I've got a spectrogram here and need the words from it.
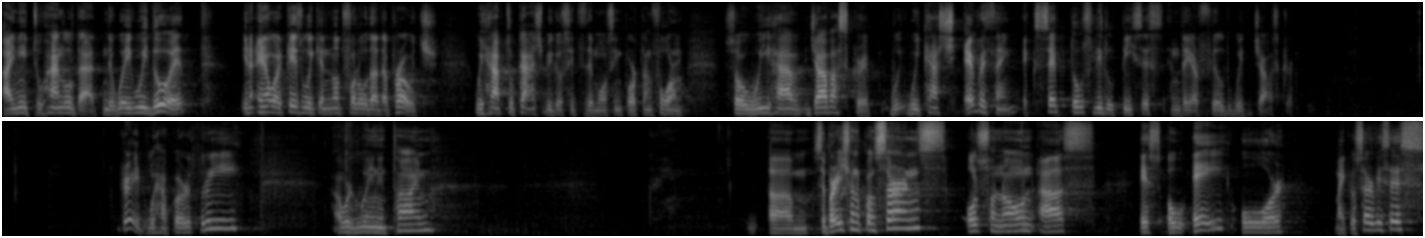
I need to handle that. And the way we do it, in, in our case, we cannot follow that approach. We have to cache because it's the most important form. So we have JavaScript. We, we cache everything except those little pieces, and they are filled with JavaScript. Great, we have covered three. We're doing in time. Um, separation of concerns, also known as SOA or microservices.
